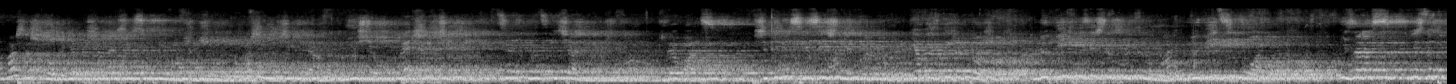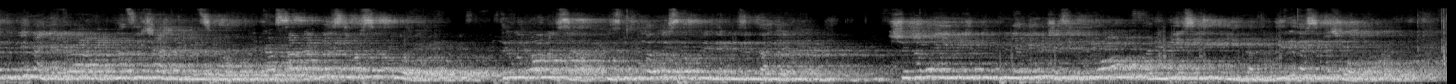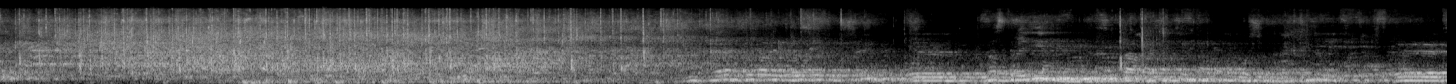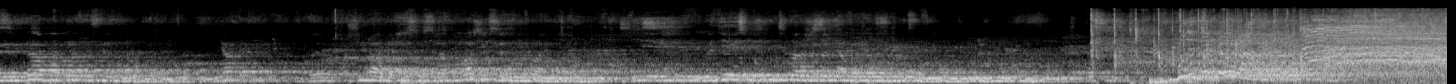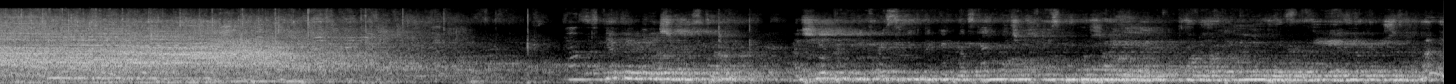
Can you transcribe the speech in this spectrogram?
А ваша школа, я пришла я называю это э, настроением всегда позитивного хорошего и э, всегда поддержки соревнований. Я э, очень рада присутствовать на ваших соревнованиях и надеюсь, вы будете также за меня болеть. Спасибо. Дякую нашим гостям. She had faith I speak the people's language of these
